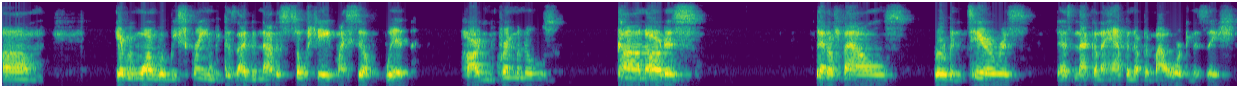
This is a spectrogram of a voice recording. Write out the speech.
um, everyone will be screamed because I do not associate myself with hardened criminals, con artists, pedophiles, urban terrorists. That's not going to happen up in my organization.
